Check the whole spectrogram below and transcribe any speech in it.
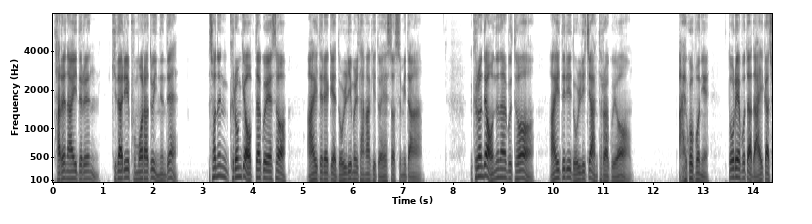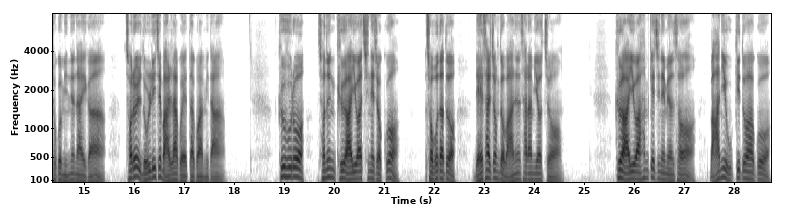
다른 아이들은 기다릴 부모라도 있는데 저는 그런 게 없다고 해서 아이들에게 놀림을 당하기도 했었습니다. 그런데 어느 날부터 아이들이 놀리지 않더라고요. 알고 보니 또래보다 나이가 조금 있는 아이가 저를 놀리지 말라고 했다고 합니다. 그 후로 저는 그 아이와 친해졌고 저보다도 4살 정도 많은 사람이었죠. 그 아이와 함께 지내면서 많이 웃기도 하고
